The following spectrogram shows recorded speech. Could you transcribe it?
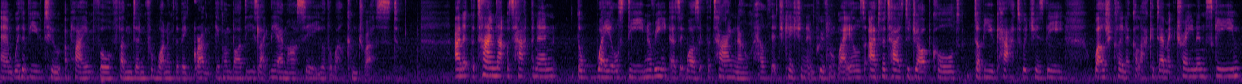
um, with a view to applying for funding from one of the big grant given bodies like the MRC or the Wellcome Trust. And at the time that was happening, the Wales Deanery, as it was at the time now, Health Education Improvement Wales, advertised a job called WCAT, which is the Welsh Clinical Academic Training Scheme.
